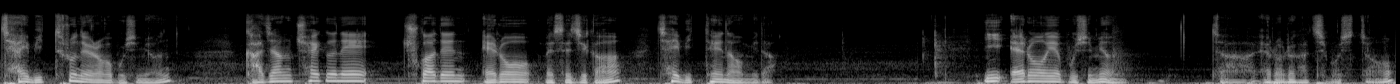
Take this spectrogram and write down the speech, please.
제일 밑으로 내려가 보시면 가장 최근에 추가된 에러 메시지가 제일 밑에 나옵니다. 이 에러에 보시면 자, 에러를 같이 보시죠.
